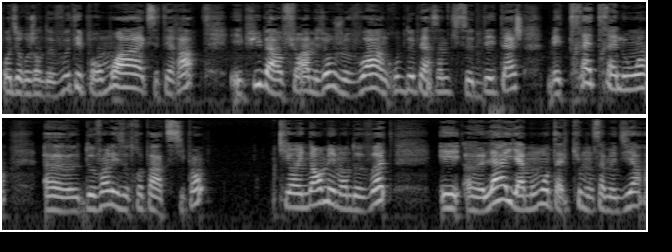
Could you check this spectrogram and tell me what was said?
pour dire aux gens de voter pour moi, etc. Et puis bah, au fur et à mesure je vois un groupe de personnes qui se détachent mais très très loin devant les autres participants qui ont énormément de votes. Et là il y a un moment où qui commence à me dire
